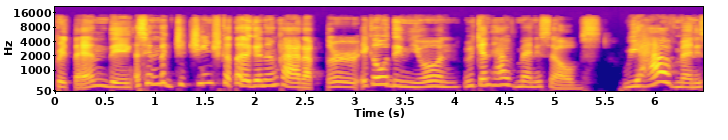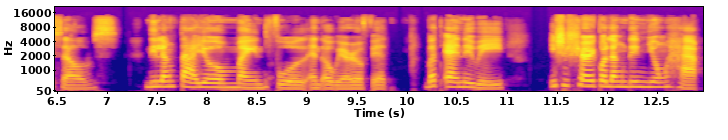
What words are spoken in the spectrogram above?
pretending. As in nag-change ka talaga ng character. Ikaw din yun. We can have many selves. We have many selves. Di lang tayo mindful and aware of it. But anyway i-share ko lang din yung hack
